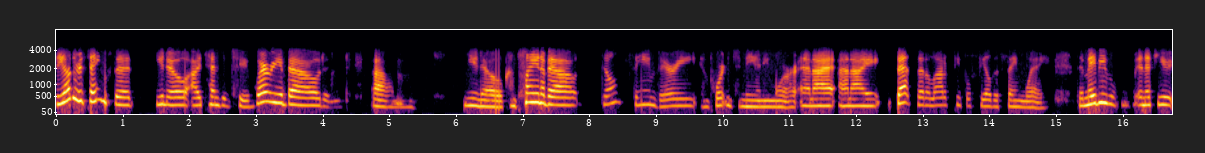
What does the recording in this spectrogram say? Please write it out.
the other things that you know I tended to worry about and um, you know complain about don't seem very important to me anymore and i and i bet that a lot of people feel the same way that maybe and if you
